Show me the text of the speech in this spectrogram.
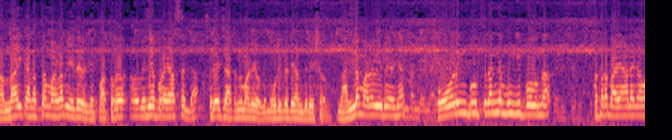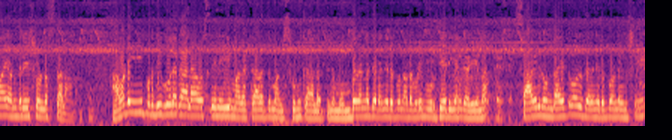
നന്നായി കനത്ത മഴ പെയ്തു കഴിഞ്ഞു. അത്ര വലിയ പ്രയാസമില്ല. ചെറിയ ചാറ്റൽ മഴയുള്ളൂ. മൂടിക്കെട്ടിയ അന്തരീക്ഷമാണ്. നല്ല മഴ പെയ്തു കഴിഞ്ഞാൽ പോളിംഗ് ബൂത്ത് തന്നെ മുങ്ങിപ്പോകുന്ന അത്ര ഭയാനകമായ അന്തരീക്ഷമുള്ള സ്ഥലമാണ്. അവിടെ ഈ പ്രതികൂല കാലാവസ്ഥയിൽ ഈ മഴക്കാലത്ത് മൺസൂൺ കാലത്തിന് മുമ്പ് തന്നെ തെരഞ്ഞെടുപ്പ് നടപടി പൂർത്തീകരിക്കാൻ കഴിയുന്ന സാഹചര്യം ഉണ്ടായിട്ടും അത് തെരഞ്ഞെടുപ്പ് കമ്മീഷൻ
